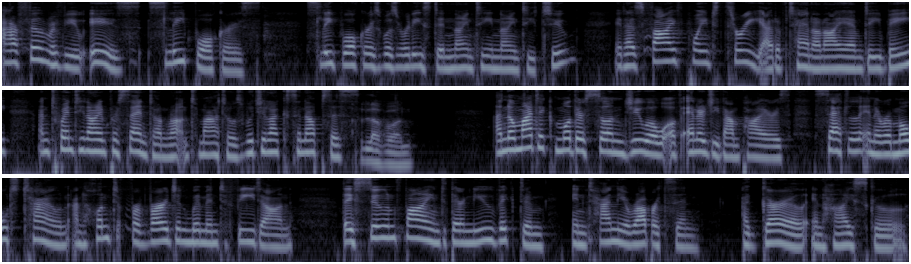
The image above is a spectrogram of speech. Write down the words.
Our film review is Sleepwalkers. Sleepwalkers was released in 1992. It has 5.3 out of 10 on IMDb and 29% on Rotten Tomatoes. Would you like a synopsis? Love one. A nomadic mother son duo of energy vampires settle in a remote town and hunt for virgin women to feed on. They soon find their new victim in Tanya Robertson, a girl in high school.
